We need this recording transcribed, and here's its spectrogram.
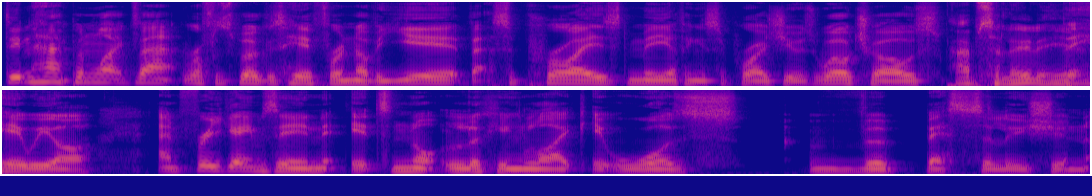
Didn't happen like that. Roethlisberger's here for another year. That surprised me. I think it surprised you as well, Charles. Absolutely. But here we are. And three games in, it's not looking like it was the best solution.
